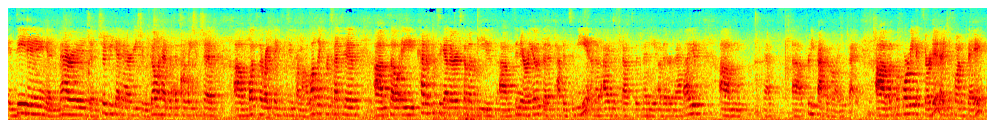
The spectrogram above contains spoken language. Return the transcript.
in dating and marriage and should we get married, should we go ahead with this relationship, um, what's the right thing to do from a halachic perspective. Um, so I kind of put together some of these um, scenarios that have happened to me and that I've discussed with many other rabbis. Um, that's uh, pretty practical, I would say. Um, before we get started, I just want to say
